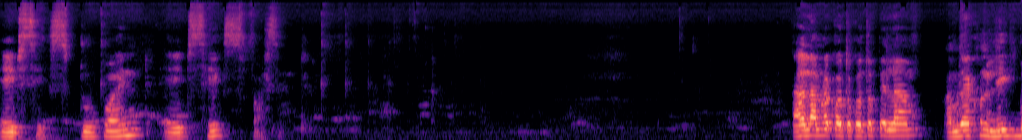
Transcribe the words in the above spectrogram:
eight six two point eight six percent তাহলে আমরা কত কত পেলাম? আমরা এখন লিখব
